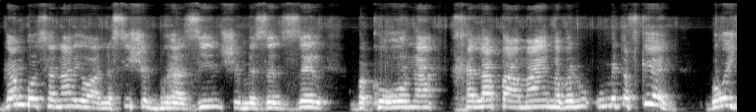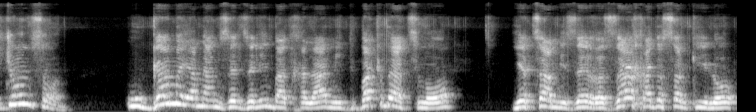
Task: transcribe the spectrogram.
גם בולסנריו, הנשיא של ברזיל, שמזלזל בקורונה, חלה פעמיים, אבל הוא, הוא מתפקד. בוריס ג'ונסון, הוא גם היה מהמזלזלים בהתחלה, נדבק בעצמו, יצא מזה, רזה 11 קילו,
